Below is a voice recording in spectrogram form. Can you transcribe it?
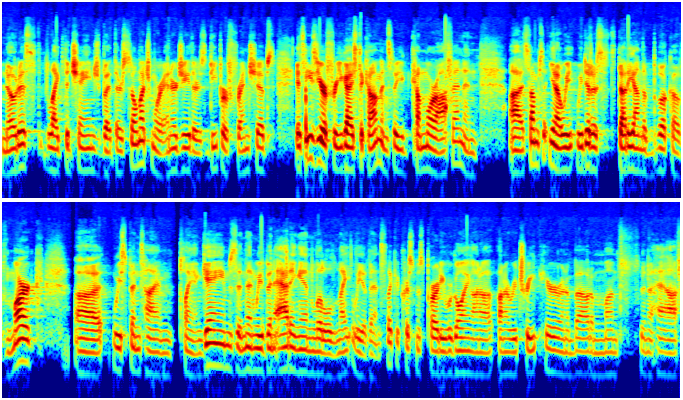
noticed like the change, but there's so much more energy. There's deeper friendships. It's easier for you guys to come, and so you come more often. And uh, some, you know, we, we did a study on the book of Mark. Uh, we spend time playing games, and then we've been adding in little nightly events, like a Christmas party. We're going on a on a retreat here in about a month and a half.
